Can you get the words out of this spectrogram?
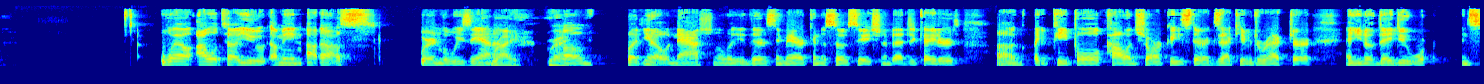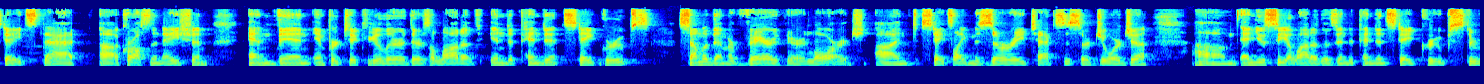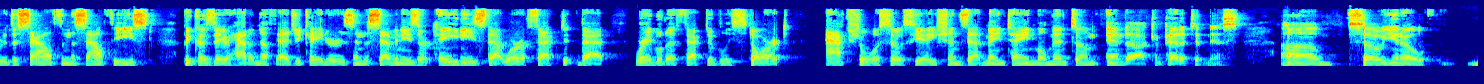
Well, I will tell you. I mean, not us. We're in Louisiana, right? Right. Um, but you know, nationally, there's the American Association of Educators. Uh, great people. Colin Sharkey's their executive director, and you know they do work states that uh, across the nation. And then, in particular, there's a lot of independent state groups. Some of them are very, very large uh, in states like Missouri, Texas, or Georgia. Um, and you'll see a lot of those independent state groups through the South and the Southeast because they had enough educators in the 70s or 80s that were affected that we're able to effectively start actual associations that maintain momentum and uh, competitiveness. Um, so, you know,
